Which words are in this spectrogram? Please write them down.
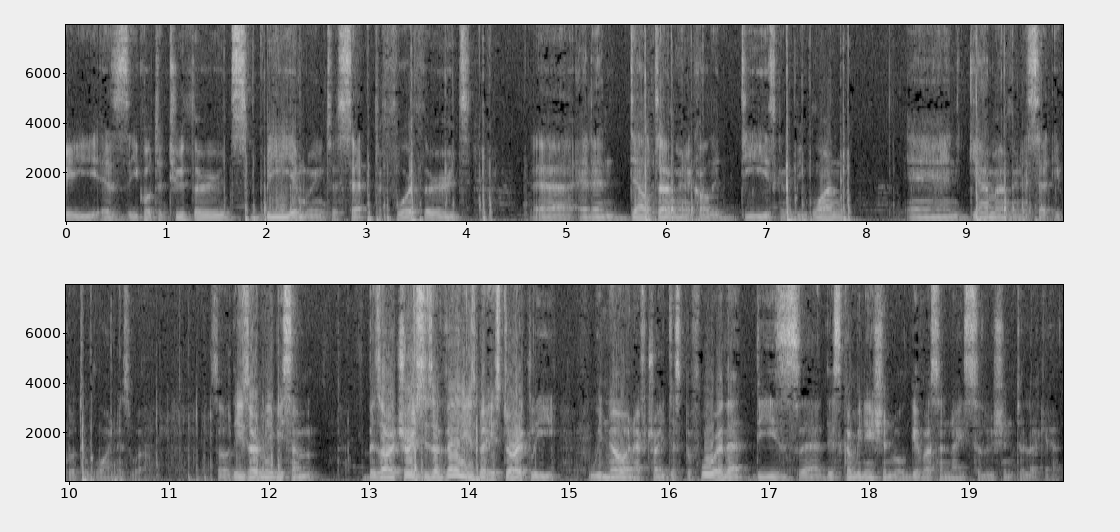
B is equal to 2 thirds. B I'm going to set to 4 thirds. Uh, and then delta I'm going to call it D is going to be 1 and gamma I'm going to set equal to 1 as well. So these are maybe some bizarre choices of values, but historically we know, and I've tried this before, that these uh, this combination will give us a nice solution to look at.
